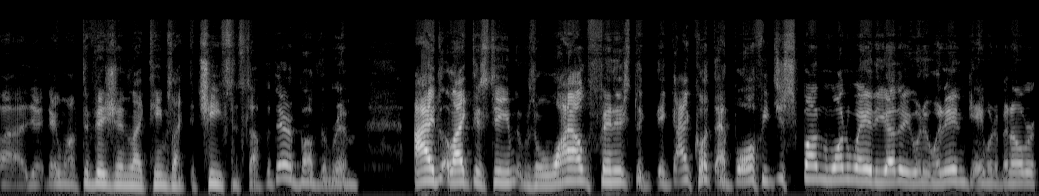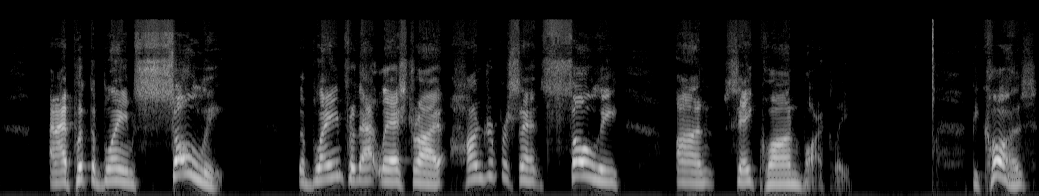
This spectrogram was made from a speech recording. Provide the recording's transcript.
uh, they, they want division like teams like the Chiefs and stuff, but they're above the rim. I like this team. It was a wild finish. The, the guy caught that ball. If he just spun one way or the other, he would have went in. Game would have been over. And I put the blame solely, the blame for that last try, 100% solely on Saquon Barkley because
